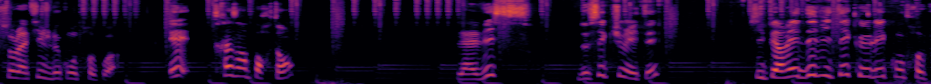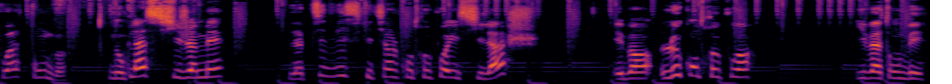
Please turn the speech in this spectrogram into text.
sur la tige de contrepoids. Et très important, la vis de sécurité qui permet d'éviter que les contrepoids tombent. Donc là, si jamais la petite vis qui tient le contrepoids ici lâche, et ben le contrepoids, il va tomber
